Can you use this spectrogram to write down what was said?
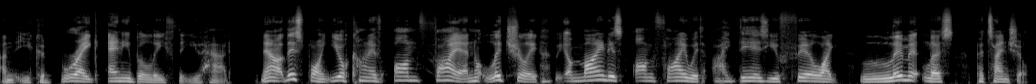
and that you could break any belief that you had. Now, at this point, you're kind of on fire, not literally, but your mind is on fire with ideas you feel like limitless potential.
